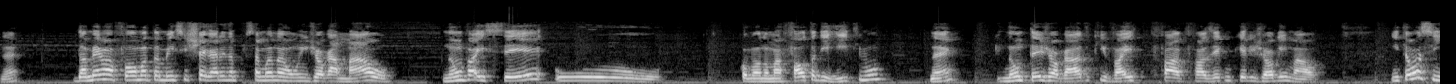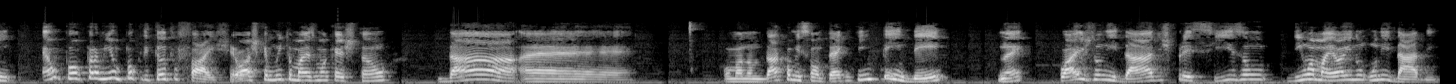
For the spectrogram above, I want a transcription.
né? Da mesma forma, também, se chegarem na semana 1 e jogar mal, não vai ser o. Como é? Uma falta de ritmo, né? Não ter jogado que vai fa fazer com que eles joguem mal. Então, assim, é um pouco, para mim, é um pouco de tanto faz. Eu acho que é muito mais uma questão da. É, como é o nome? Da comissão técnica entender, né? Quais unidades precisam de uma maior unidade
